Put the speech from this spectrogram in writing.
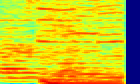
Just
